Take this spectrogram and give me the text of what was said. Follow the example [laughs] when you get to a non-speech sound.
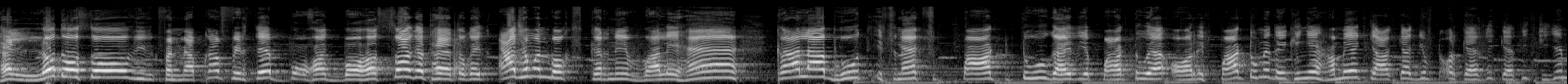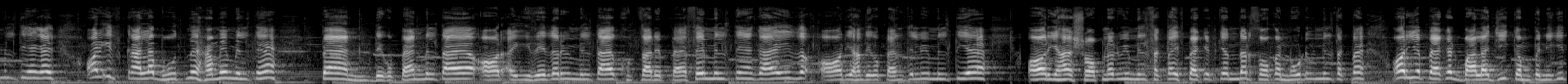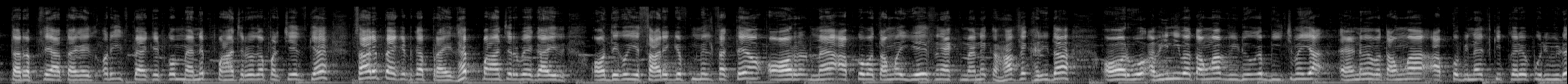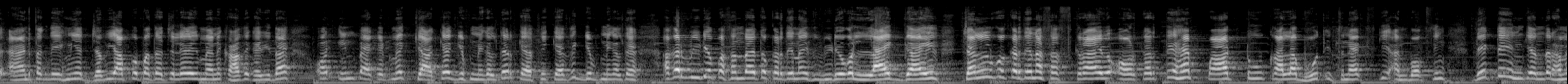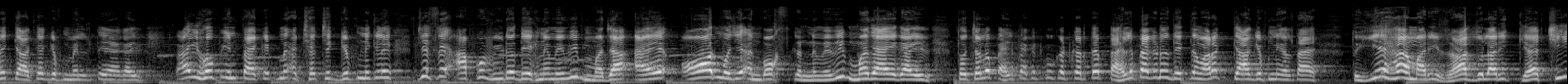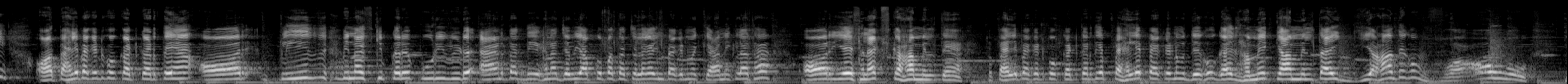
Hello दोस्तों Vivek fun में आपका फिर से बहुत बहुत स्वागत है। तो गई आज हम अनबॉक्स करने वाले हैं Kala Bhoot snacks part two guys ये पार्ट टू है और इस पार्ट टू में देखेंगे हमें क्या क्या गिफ्ट और कैसी कैसी चीज़ें मिलती हैं गाइज़ और इस काला भूत में हमें मिलते हैं पेन देखो पेन मिलता है और इरेजर भी मिलता है, खूब सारे पैसे मिलते हैं गाइज़ और यहाँ देखो पेंसिल भी मिलती है। और यहाँ शॉपनर भी मिल सकता है इस पैकेट के अंदर, सौ का नोट भी मिल सकता है और ये पैकेट बालाजी कंपनी की तरफ़ से आता है गाइज़ और इस पैकेट को मैंने पाँच रुपये का परचेज़ किया है। सारे पैकेट का प्राइस है पाँच रुपये गाइज़ और देखो, ये सारे गिफ्ट मिल सकते हैं। और मैं आपको बताऊँगा, ये स्नैक्स मैंने कहाँ से ख़रीदा? और वो अभी नहीं बताऊँगा, वीडियो के बीच में या एंड में बताऊँगा। आपको बिना स्किप करे पूरी वीडियो एंड तक देखनी है। जब भी आपको पता चलेगा मैंने कहाँ से ख़रीदा है और इन पैकेट में क्या क्या गिफ्ट निकलते हैं और कैसे कैसे गिफ्ट निकलते हैं। अगर वीडियो पसंद आए तो कर देना इस वीडियो को लाइक गाइज़ चैनल को कर देना सब्सक्राइब और करते हैं पार्ट टू काला भूत स्नैक्स की अनबॉक्सिंग देखते हैं इनके अंदर हमें क्या क्या गिफ्ट मिलते हैं गाइज़ आई होप इन पैकेट में अच्छे अच्छे गिफ्ट निकले, जिससे आपको वीडियो देखने में भी मज़ा आए और मुझे अनबॉक्स करने में भी मज़ा आए गाइस तो चलो पहले पैकेट को कट करते हैं। पहले पैकेट में देखते हैं हमारा क्या गिफ्ट निकलता है। तो ये है हमारी राज दुलारी कैची और पहले पैकेट को कट करते हैं और प्लीज़ बिना स्किप करे पूरी वीडियो एंड तक देखना जब भी आपको पता चलेगा इन पैकेट में क्या निकला था और ये स्नैक्स कहाँ मिलते हैं। तो पहले पैकेट को कट कर दिया। पहले पैकेट में देखो गैस हमें क्या मिलता है? यहाँ देखो वाओ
